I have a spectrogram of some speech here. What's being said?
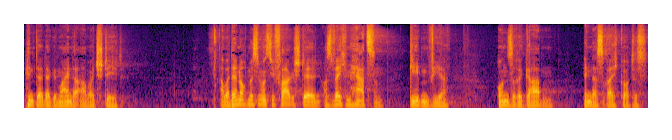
hinter der Gemeindearbeit steht. Aber dennoch müssen wir uns die Frage stellen, aus welchem Herzen geben wir unsere Gaben in das Reich Gottes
